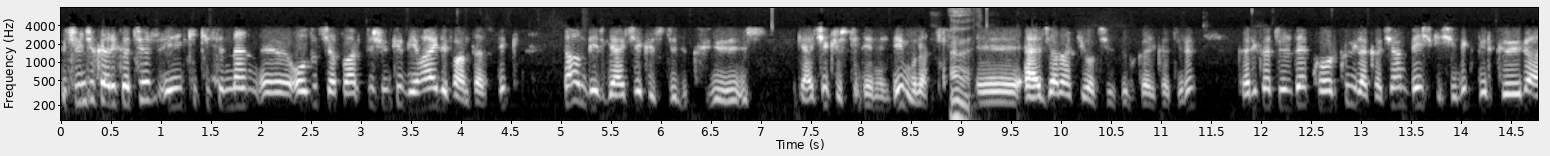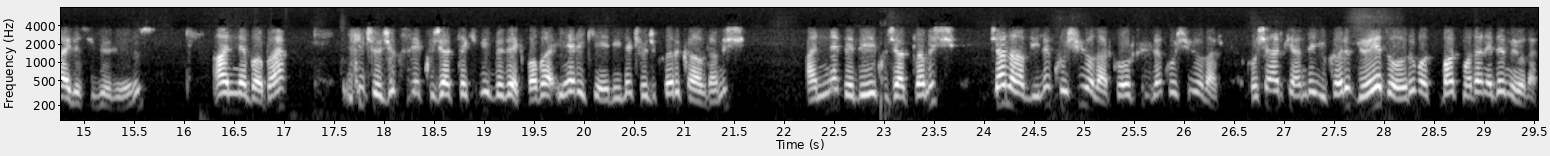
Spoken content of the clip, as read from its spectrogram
Üçüncü karikatür ilk ikisinden e, oldukça farklı çünkü bir hayli fantastik. Tam bir gerçeküstülük, e, gerçeküstü denir değil mi buna? Evet. E, Ercan Akyol çizdi bu karikatürü. Karikatürde korkuyla kaçan beş kişilik bir köylü ailesi görüyoruz. Anne baba, iki çocuk ve kucaktaki bir bebek. Baba her iki eliyle çocukları kavramış. Anne bebeği kucaklamış. Can avliyle koşuyorlar, korkuyla koşuyorlar. Koşarken de yukarı göğe doğru bak bakmadan edemiyorlar.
